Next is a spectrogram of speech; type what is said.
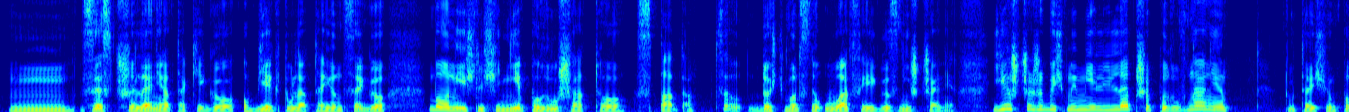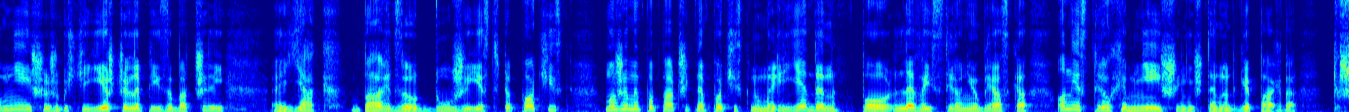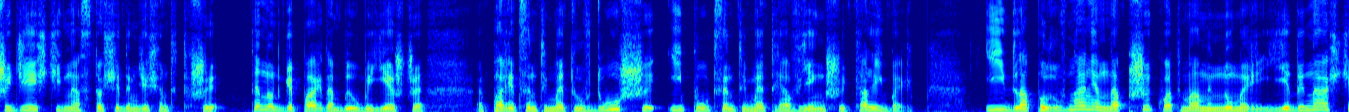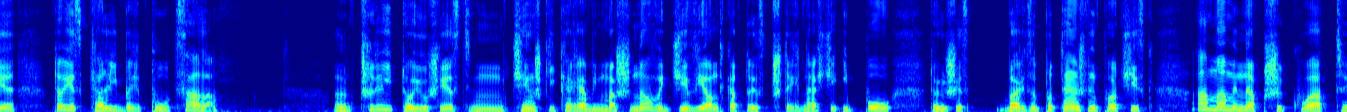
mm, zestrzelenia takiego obiektu latającego, bo on jeśli się nie porusza, to spada, co dość mocno ułatwia jego zniszczenie. Jeszcze, żebyśmy mieli lepsze porównanie, tutaj się pomniejszy, żebyście jeszcze lepiej zobaczyli, jak bardzo duży jest to pocisk, możemy popatrzeć na pocisk numer 1 po lewej stronie obrazka. On jest trochę mniejszy niż ten od Geparda. 30 na 173. Ten od Geparda byłby jeszcze parę centymetrów dłuższy i pół centymetra większy kaliber. I dla porównania na przykład mamy numer 11, to jest kaliber pół cala. Czyli to już jest mm, ciężki karabin maszynowy, dziewiątka to jest 14,5, to już jest bardzo potężny pocisk, a mamy na przykład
